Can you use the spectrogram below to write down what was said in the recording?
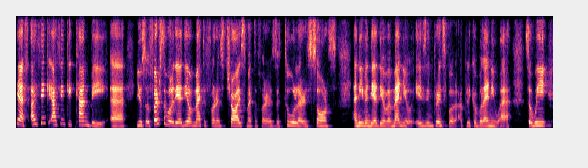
Yes, I think I think it can be uh, used. First of all, the idea of metaphor as choice metaphor as a tool, a resource, and even the idea of a menu is in principle applicable anywhere. So we,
